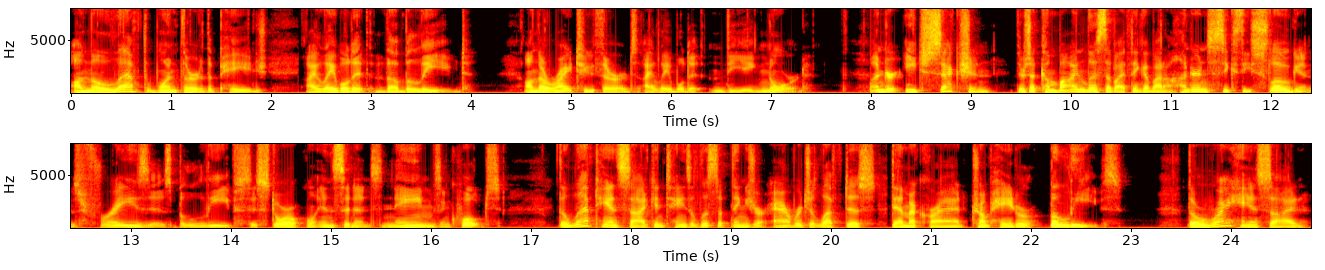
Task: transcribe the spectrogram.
On the left one third of the page, I labeled it The Believed. On the right two thirds, I labeled it The Ignored. Under each section, there's a combined list of, I think, about 160 slogans, phrases, beliefs, historical incidents, names, and quotes. The left hand side contains a list of things your average leftist, Democrat, Trump hater believes. The right hand side,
